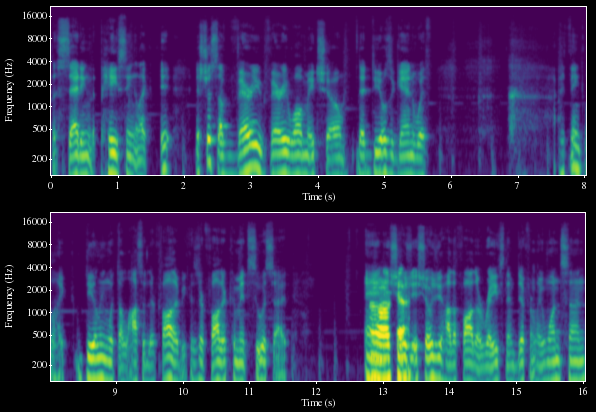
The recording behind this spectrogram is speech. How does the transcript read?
The setting, the pacing, like it, it's just a very, very well made show that deals again with, I think, like dealing with the loss of their father because their father commits suicide, Oh, and Oh, okay. it shows you, it shows you how the father raised them differently. One son,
